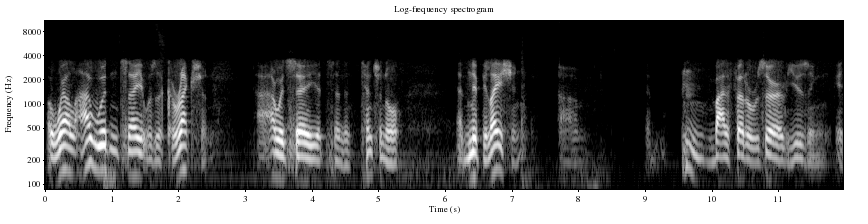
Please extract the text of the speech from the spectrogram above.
Well, I wouldn't say it was a correction. I would say it's an intentional manipulation um, by the Federal Reserve using it,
